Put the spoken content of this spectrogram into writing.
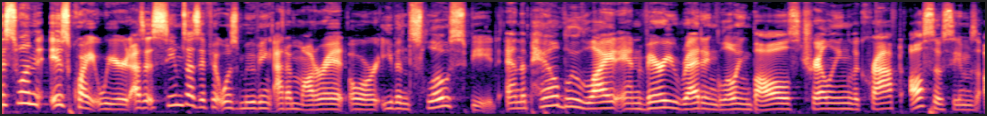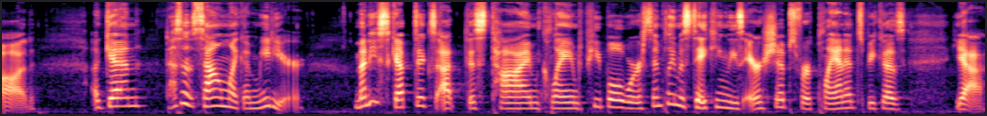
This one is quite weird, as it seems as if it was moving at a moderate or even slow speed, and the pale blue light and very red and glowing balls trailing the craft also seems odd. Again, doesn't sound like a meteor. Many skeptics at this time claimed people were simply mistaking these airships for planets because, yeah,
